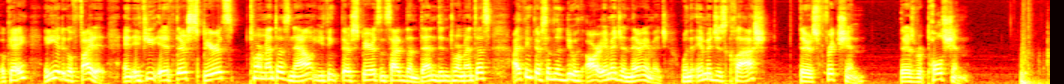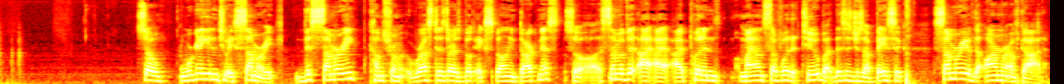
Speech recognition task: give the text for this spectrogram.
Okay? And he had to go fight it. And if you if their spirits torment us now, you think their spirits inside of them then didn't torment us? I think there's something to do with our image and their image. When the images clash, there's friction, there's repulsion. So, we're going to get into a summary. This summary comes from Russ Dizdar book, Expelling Darkness. So, uh, some of it I, I, I put in my own stuff with it too, but this is just a basic summary of the armor of God.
